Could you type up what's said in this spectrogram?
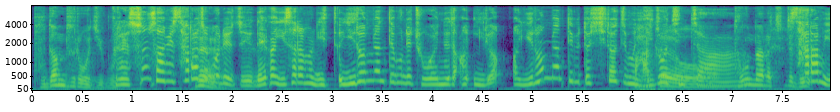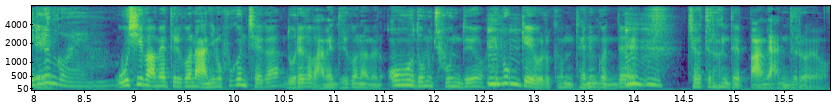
부담스러워지고. 그래 순수함이 사라져버리지. 네. 내가 이 사람을 이, 이런 면 때문에 좋아했는데 아, 이런 아, 이런 면 때문에 또 싫어지면 맞아요. 이거 진짜. 더군다나 진짜 사람 노, 잃는 네. 거예요. 옷이 마음에 들거나 아니면 혹은 제가 노래가 마음에 들거나 하면 어 너무 좋은데요. 해볼게요. 음, 음. 이렇게 하면 되는 건데 음, 음. 제가 들었는데 마음에 안 들어요.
